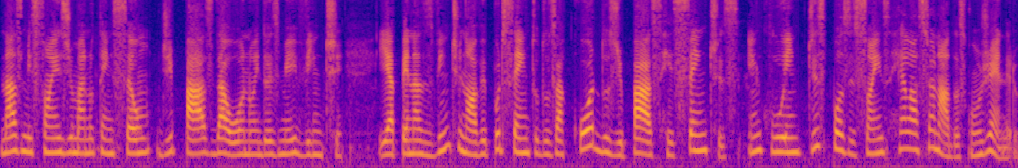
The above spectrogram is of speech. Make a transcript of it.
nas missões de manutenção de paz da ONU em 2020 e apenas 29% dos acordos de paz recentes incluem disposições relacionadas com o gênero.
